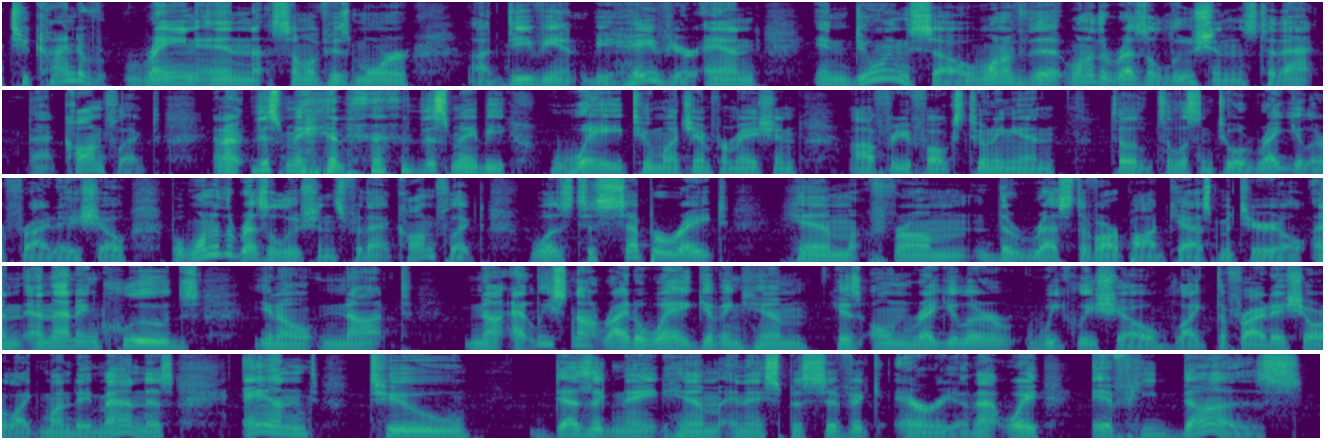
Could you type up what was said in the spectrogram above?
to kind of rein in some of his more uh, deviant behavior. And in doing so, one of the one of the resolutions to that that conflict, and I, this may this may be way too much information uh, for you folks tuning in to, to listen to a regular Friday show. But one of the resolutions for that conflict was to separate him from the rest of our podcast material, and and that includes you know not not at least not right away giving him his own regular weekly show like the Friday show or like Monday Madness and to designate him in a specific area. That way if he does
